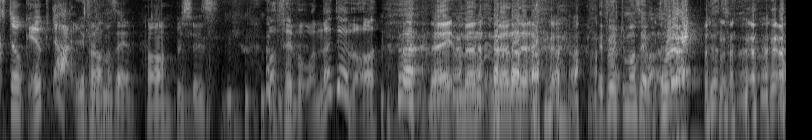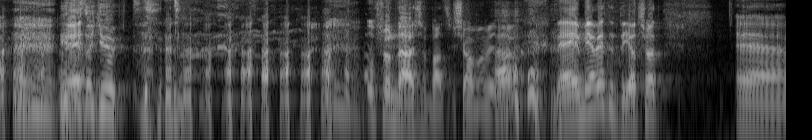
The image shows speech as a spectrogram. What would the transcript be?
stor kuk du har! Det är det första man säger. ja precis. Vad förvånad jag var. Nej, men, men Det första man säger bara... Inte så djupt. och från där så bara kör man vidare. Nej, men jag vet inte, jag tror att Eh,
